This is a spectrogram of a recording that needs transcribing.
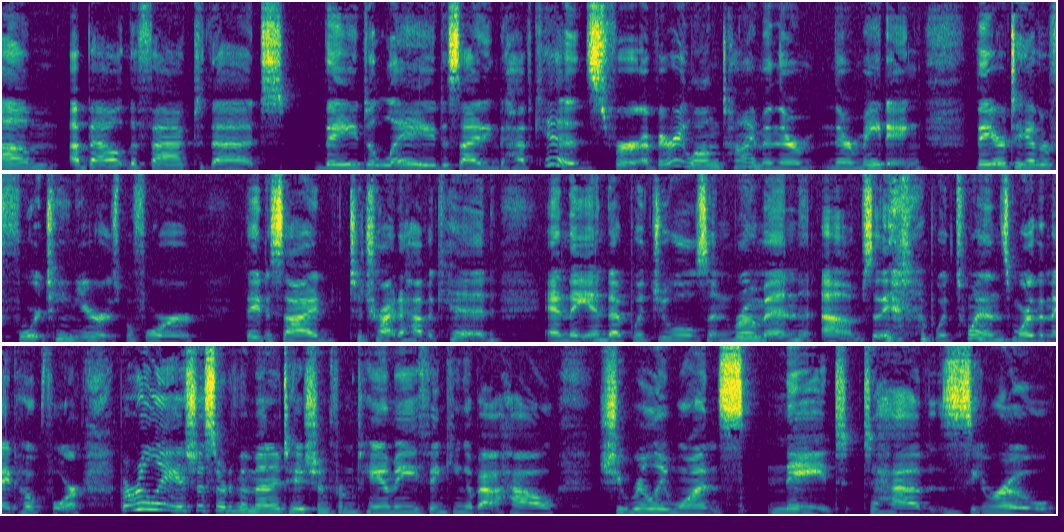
um, about the fact that they delay deciding to have kids for a very long time in their their mating. They are together 14 years before they decide to try to have a kid and they end up with Jules and Roman. Um, so they end up with twins more than they'd hoped for. But really, it's just sort of a meditation from Tammy thinking about how she really wants Nate to have zero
